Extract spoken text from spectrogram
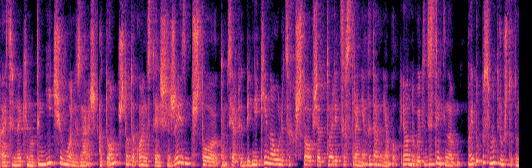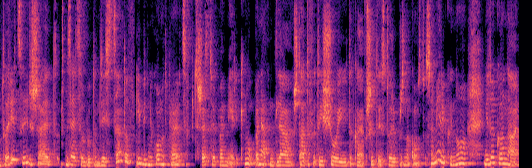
развлекательное кино. Ты ничего не знаешь о том, что такое настоящая жизнь, что там терпят бедняки на улицах, что вообще творится в стране. Ты там не был. И он думает, действительно, пойду посмотрю, что там творится, и решает взять с собой там 10 центов и бедняком отправиться в путешествие по Америке. Ну, понятно, для Штатов это еще и такая вшитая история про знакомство с Америкой, но не только она.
